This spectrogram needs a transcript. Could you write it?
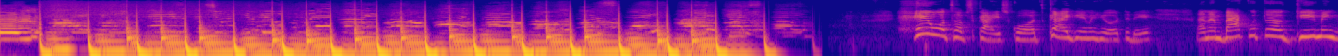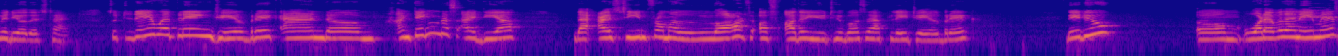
say? Hey, what's up, Sky Squad? Sky Gamer here today, and I'm back with a gaming video this time. So today we're playing Jailbreak, and um, I'm taking this idea that I've seen from a lot of other YouTubers that play Jailbreak. They do um, whatever their name is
